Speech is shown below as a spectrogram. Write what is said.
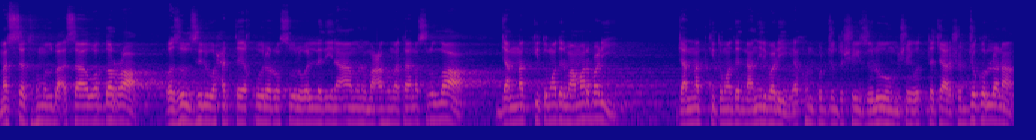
মাসাতহুমুল বাসা ওয়াদ-দাররা ওয়াজুলজিলু হাত্তা ইয়াকুল আর-রাসূল ওয়াল্লাযীনা আমানু মাআহু মাতা নাসরুল্লাহ, জান্নাত কি তোমাদের মামার বাড়ি? জান্নাত কি তোমাদের নানির বাড়ি? এখন পর্যন্ত সেই জুলুম, সেই অত্যাচার সহ্য করল না।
